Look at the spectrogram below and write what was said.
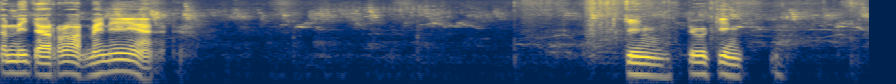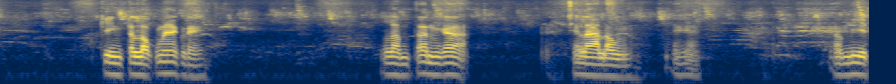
ต้นนี้จะรอดไหมเนี่ย กิ่งดูกิ่ง กิ่งตลกมากเลยลำต้นก็ชราลงนะครับเอามีด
